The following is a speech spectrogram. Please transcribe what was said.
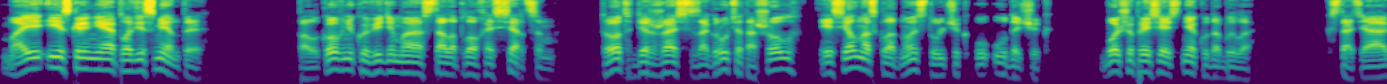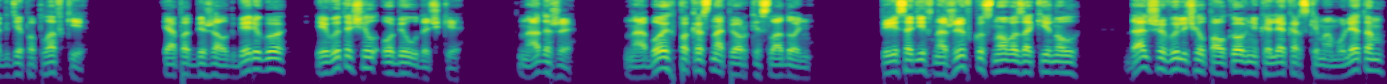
Мои искренние аплодисменты. Полковнику, видимо, стало плохо с сердцем. Тот, держась за грудь, отошел и сел на складной стульчик у удочек. Больше присесть некуда было. Кстати, а где поплавки? Я подбежал к берегу и вытащил обе удочки. Надо же, на обоих по красноперке с ладонь. Пересадив наживку, снова закинул. Дальше вылечил полковника лекарским амулетом.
